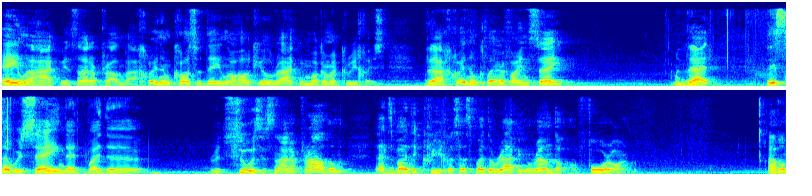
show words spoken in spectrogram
ein lahakbi, it's not a problem. Kosu dein lahakil akriches. The achrenim clarify and say that this that we're saying that by the ritzuis it's not a problem, that's by the krichas, that's by the wrapping around the forearm. But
